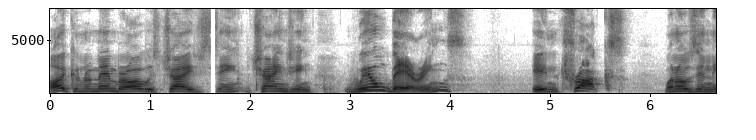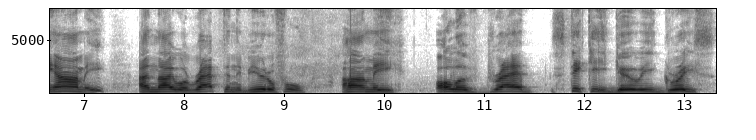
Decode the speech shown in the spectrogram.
I can remember I was changing, changing wheel bearings in trucks when I was in the army, and they were wrapped in the beautiful army olive drab, sticky, gooey grease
